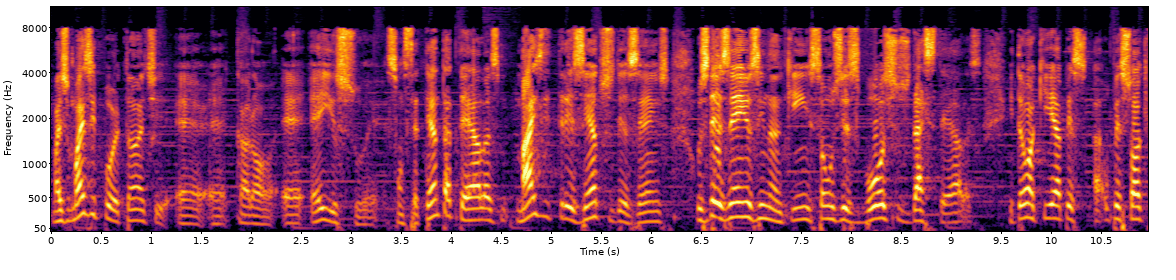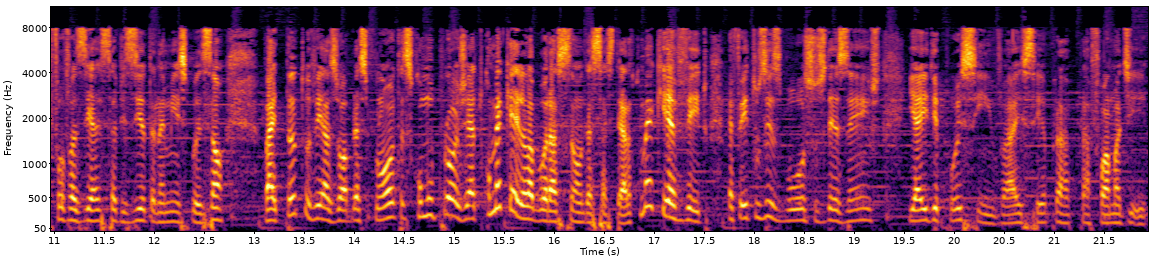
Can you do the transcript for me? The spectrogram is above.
Mas o mais importante, é, é Carol, é, é isso: é, são 70 telas, mais de 300 desenhos. Os desenhos em Nanquim são os esboços das telas. Então aqui a, o pessoal que for fazer essa visita na minha exposição vai tanto ver as obras prontas como o projeto. Como é que é a elaboração dessas telas? Como é que é feito? É feito os esboços, os desenhos, e aí depois sim vai ser para a forma de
